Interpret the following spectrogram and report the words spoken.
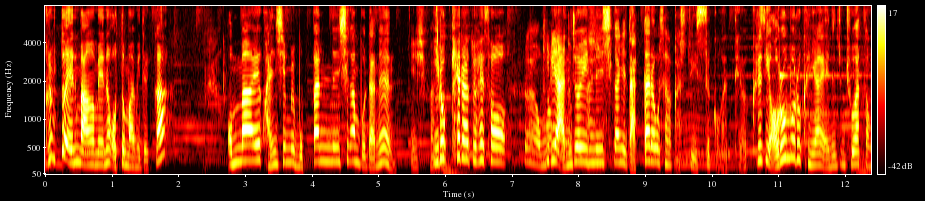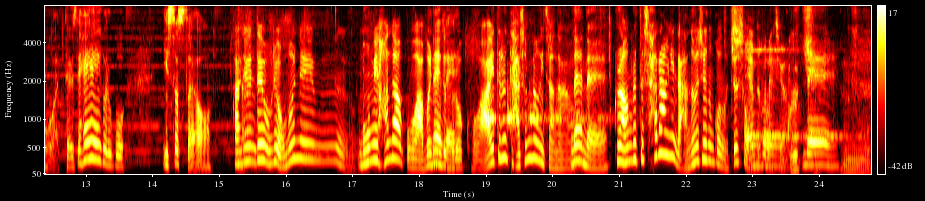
그럼 또 애 마음에는 어떤 마음이 들까? 엄마의 관심을 못 받는 시간보다는 이 시간. 이렇게라도 해서 그래, 둘이 앉아 있는 시간이 낫다라고 생각할 수도 있을 것 같아요. 그래서 여러모로 그냥 애는 좀 좋았던 것 같아요. 그래서 헤헤 그러고 있었어요. 아니 근데 우리 어머님 몸이 하나고 아버님도 네네. 그렇고 아이들은 다섯 명이잖아요. 네네. 그럼 아무래도 사랑이 나눠지는 건 어쩔 수 없는 N분의 거죠. 그렇지. 네. 음,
